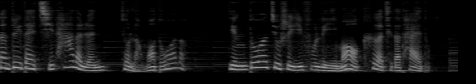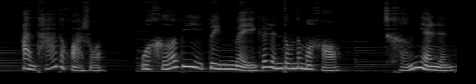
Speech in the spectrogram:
但对待其他的人就冷漠多了，顶多就是一副礼貌客气的态度。按他的话说：“我何必对每个人都那么好？成年人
